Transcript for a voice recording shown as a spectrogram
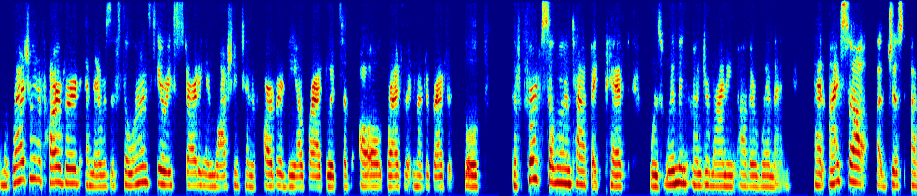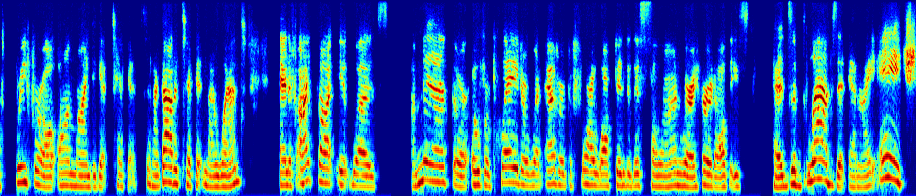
I'm a graduate of Harvard, and there was a salon series starting in Washington of Harvard Yale graduates of all graduate and undergraduate schools. The first salon topic picked was women undermining other women. And I saw a, just a free for all online to get tickets. And I got a ticket and I went. And if I thought it was a myth or overplayed or whatever before I walked into this salon where I heard all these heads of labs at NIH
